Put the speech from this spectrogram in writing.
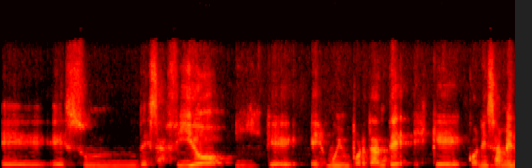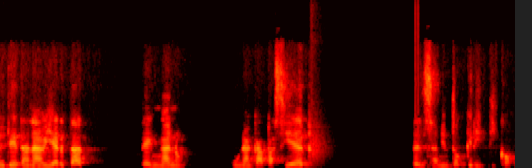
eh, es un desafío y que es muy importante es que con esa mente tan abierta tengan una capacidad de pensamiento crítico,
